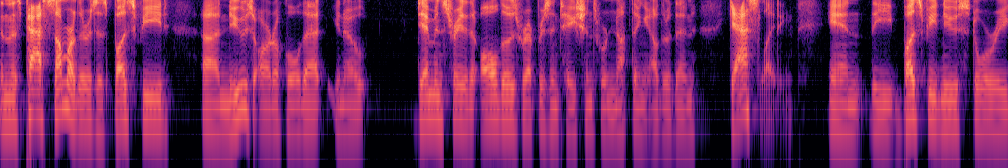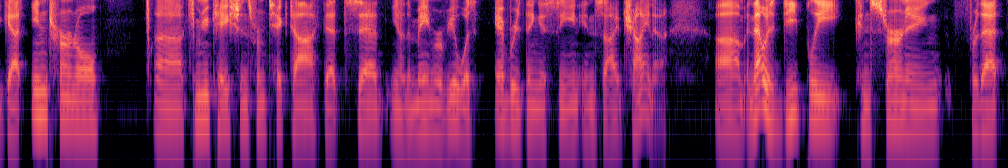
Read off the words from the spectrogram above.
And this past summer, there was this BuzzFeed uh, news article that, you know, demonstrated that all those representations were nothing other than gaslighting. And the BuzzFeed news story got internal uh, communications from TikTok that said, you know, the main reveal was everything is seen inside China. Um, and that was deeply concerning for that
